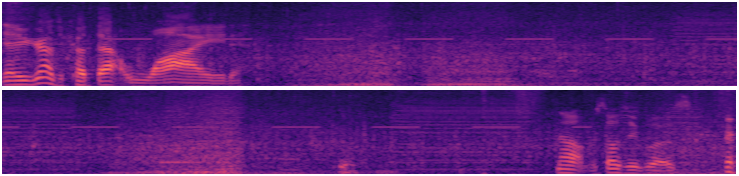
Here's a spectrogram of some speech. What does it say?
Yeah, you're gonna have to cut that wide. No, so too close. Can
